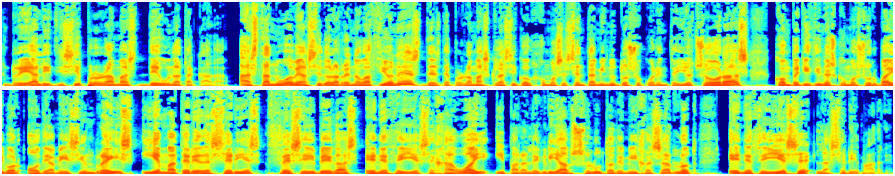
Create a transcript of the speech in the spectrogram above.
realities y programas de una tacada. Hasta nueve han sido las renovaciones, desde programas clásicos como 60 minutos o 48 horas, competiciones como Survivor o The Amazing Race y en materia de series, CSI Vegas, NCIS Hawaii y para alegría absoluta de mi hija Charlotte, NCIS, la serie madre.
